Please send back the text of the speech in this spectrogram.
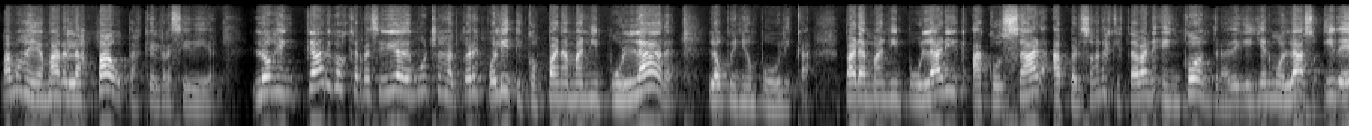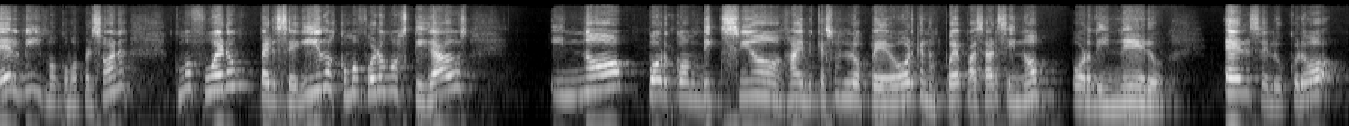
vamos a llamar las pautas que él recibía, los encargos que recibía de muchos actores políticos para manipular la opinión pública, para manipular y acosar a personas que estaban en contra de Guillermo Lazo y de él mismo como persona, cómo fueron perseguidos, cómo fueron hostigados y no por convicción, Jaime, que eso es lo peor que nos puede pasar, sino por dinero. Él se lucró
